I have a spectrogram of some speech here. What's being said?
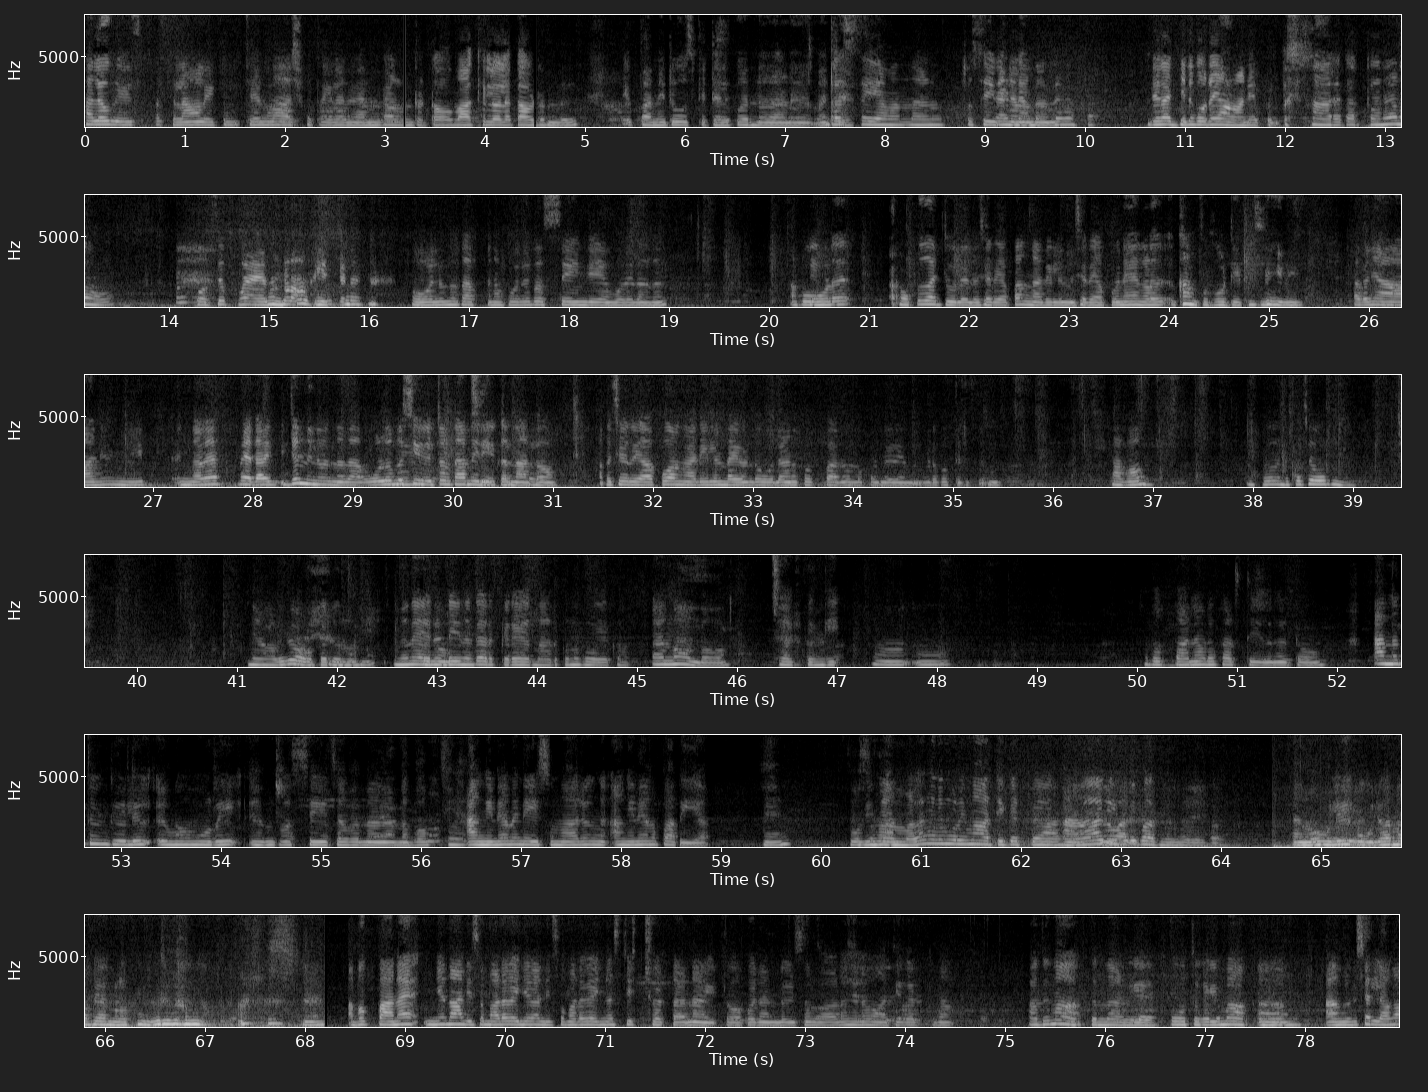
Hello guys അസ്സലാം വലൈക്കും ഞങ്ങൾ ആശുപത്രിയിൽ രണ്ടാളുണ്ട് കേട്ടോ ബാക്കിയുള്ളവരൊക്കെ അവിടെ ഉണ്ട് ഇപ്പൊ എന്നിട്ട് ഹോസ്പിറ്റലിലേക്ക് വന്നതാണ്. ഡ്രസ് ചെയ്യാൻ വന്നാണ് ഡ്രസ് എന്റെ കജ്ജിന് കൊറേ ആനയൊക്കെ ഉണ്ട്. ആരെ കുറച്ച് ഓലൊന്ന് തപ്പണ പോലെ ഡ്രസ് ചേഞ്ച് ചെയ്യാൻ പോയതാണ്. അപ്പൊ ഓൾ ഒക്കെ കറ്റൂലല്ലോ ചെറിയപ്പ അങ്ങാടിയിൽ നിന്ന് ചെറിയപ്പൂനെ ഞങ്ങൾ കണക്ക് കൂട്ടിയിട്ടില്ലേന് അപ്പൊ ഞാൻ നിങ്ങളെ വരാ ഇജെന്തിനു വന്നതാ? ഓളൊന്ന് ഷീട്ട് ഇട്ടാൻ വരികന്നാട്ടോ അപ്പൊ ചെറിയാപ്പൂ അങ്ങാടിയിൽ ഉണ്ടായോണ്ട് ഓലാണ് കുപ്പാണ് ഉള്ളിൽ കൊണ്ടുവരുന്നത് ഇവിടെ കുത്തിരിക്കുന്നു. അപ്പൊ ഇപ്പൊ എന്തൊക്കെ ചോറുന്നു ഞങ്ങൾ ചോറക്കരുന്നു ഇന്ന് നേരം ഉണ്ടായിരുന്നിട്ട് ഇടക്കര എറണാടക്കൊന്ന് പോയേക്കണം. എന്നോ ഉണ്ടോ? ചെലപ്പെങ്കി. ആ, ആ. അപ്പൊ ഉപ്പാനവിടെ കടത്തിയിരുന്നു കേട്ടോ. അന്നത്തെ വീഡിയോയിൽ മുറി ഡ്രസ് ചെയ്യിച്ച വന്നാണ് കണ്ടപ്പോ അങ്ങനെയാണ് നേഴ്സുമാരും അങ്ങനെയാണ് പറയാ. ഏ? നമ്മളങ്ങനെ മുറി മാറ്റി കെട്ടുക ആ രീതിയിൽ പറഞ്ഞു കേട്ടോ. ഞങ്ങൾ ഓൽ ഓൽ പറഞ്ഞപ്പോ ഞങ്ങളൊക്കെ ഊര് തന്നു അപ്പൊ പന ഇനി നാല് ദിവസം പാടെ കഴിഞ്ഞ് രണ്ട് ദിവസം പാടെ കഴിഞ്ഞ സ്റ്റിച്ച് വെട്ടാനായിട്ടോ? അപ്പൊ രണ്ടു ദിവസം പാടെ ഇങ്ങനെ മാറ്റി കെട്ടണം. അത് മാർക്കുന്നാണ് അല്ലെ പോത്തുകൽ മാർക്കുന്ന അങ്ങോട്ട് ചെല്ലാൻ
